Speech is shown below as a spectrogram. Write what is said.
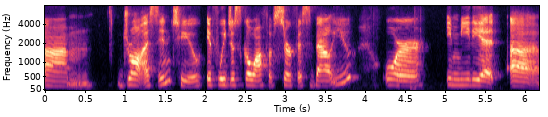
um, draw us into if we just go off of surface value or immediate uh,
